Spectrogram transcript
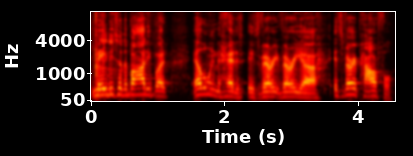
maybe to the body, but elbowing the head is, is very, very, uh, it's very powerful.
